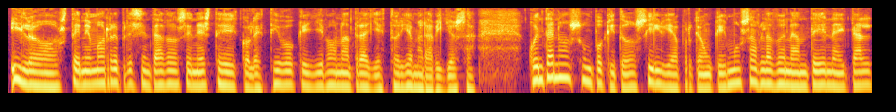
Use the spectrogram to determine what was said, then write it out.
Y los tenemos representados en este colectivo que lleva una trayectoria maravillosa. Cuéntanos un poquito, Silvia, porque aunque hemos hablado en antena y tal,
